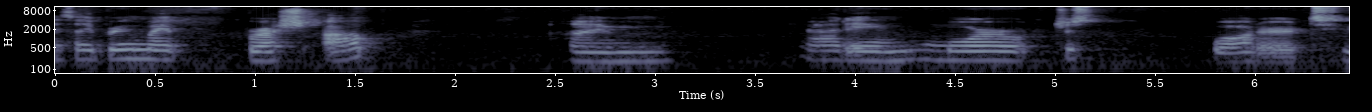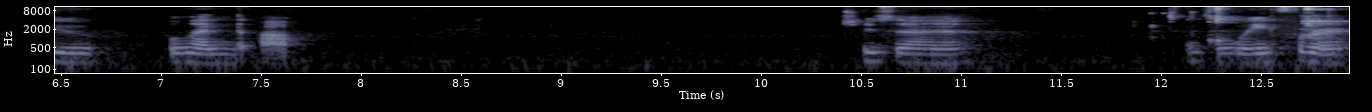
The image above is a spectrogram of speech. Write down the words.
as I bring my brush up, I'm adding more just water to blend up, which is a, is a way for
